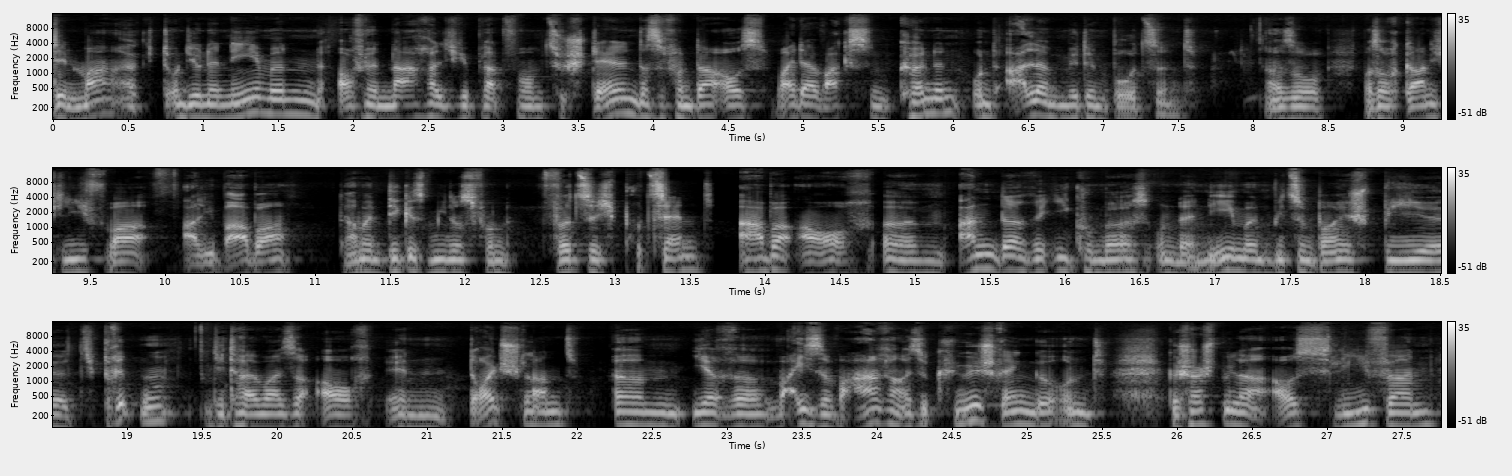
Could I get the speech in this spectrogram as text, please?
den Markt und die Unternehmen auf eine nachhaltige Plattform zu stellen, dass sie von da aus weiter wachsen können und alle mit im Boot sind. Also was auch gar nicht lief, war Alibaba. Da haben wir ein dickes Minus von 40 Prozent, aber auch ähm, andere E-Commerce-Unternehmen, wie zum Beispiel die Briten, die teilweise auch in Deutschland ähm, ihre weiße Ware, also Kühlschränke und Geschirrspüler ausliefern.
